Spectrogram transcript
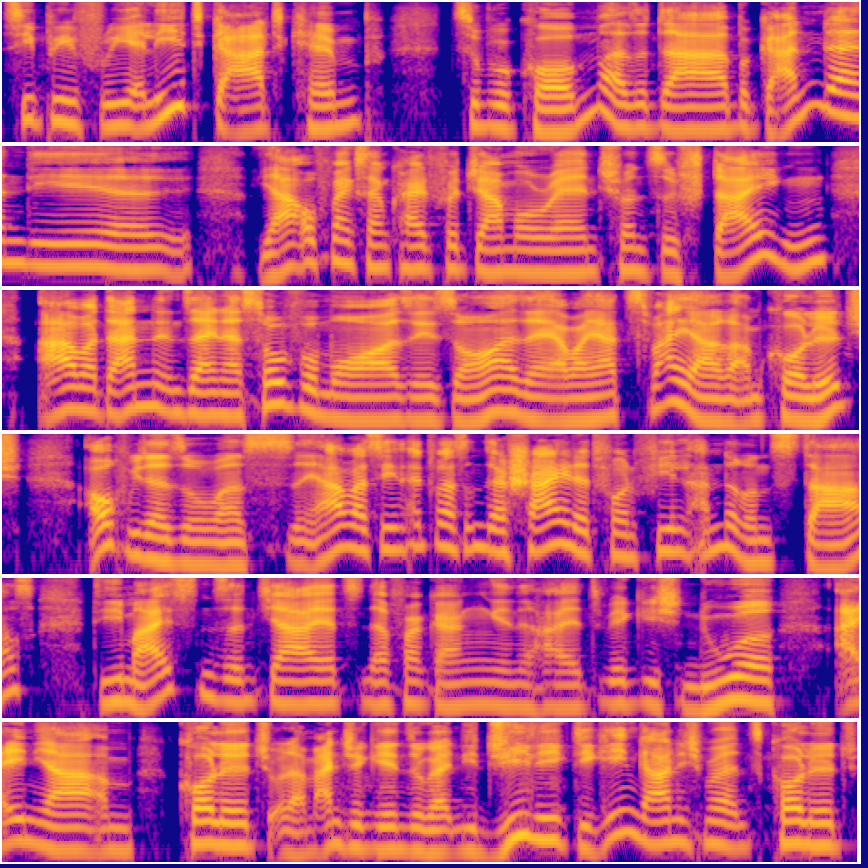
CP3 Elite Guard Camp zu bekommen. Also da begann dann die äh, ja, Aufmerksamkeit für Jamorant schon zu steigen. Aber dann in seiner Sophomore-Saison, also er war ja zwei Jahre am College, auch wieder sowas, ja, was ihn etwas unterscheidet von vielen anderen Stars. Die meisten sind ja jetzt in der Vergangenheit wirklich nur ein Jahr am College oder manche gehen sogar in die G-League, die gehen gar nicht mehr ins College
